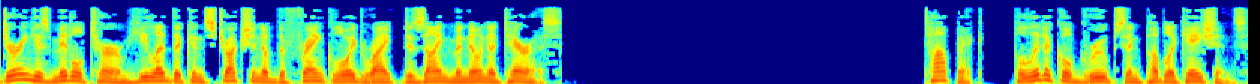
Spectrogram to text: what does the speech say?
During his middle term he led the construction of the Frank Lloyd Wright designed Monona Terrace. Political groups and publications.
